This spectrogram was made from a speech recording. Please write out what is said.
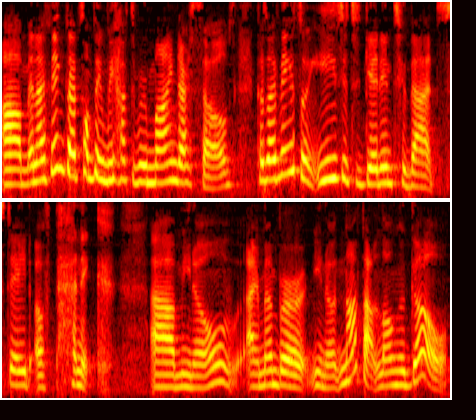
Um, and I think that's something we have to remind ourselves because I think it's so easy to get into that state of panic. Um, you know, I remember, you know, not that long ago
